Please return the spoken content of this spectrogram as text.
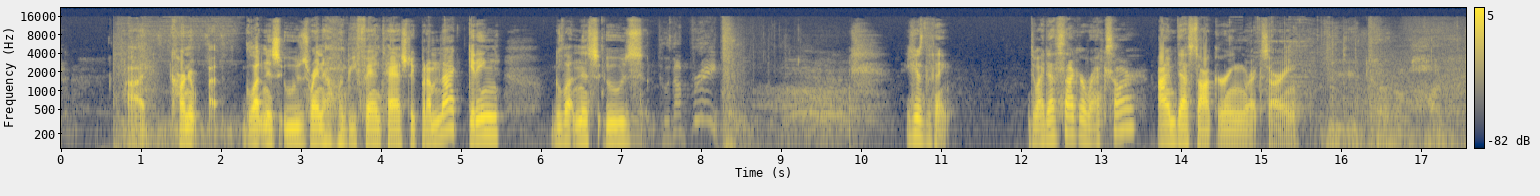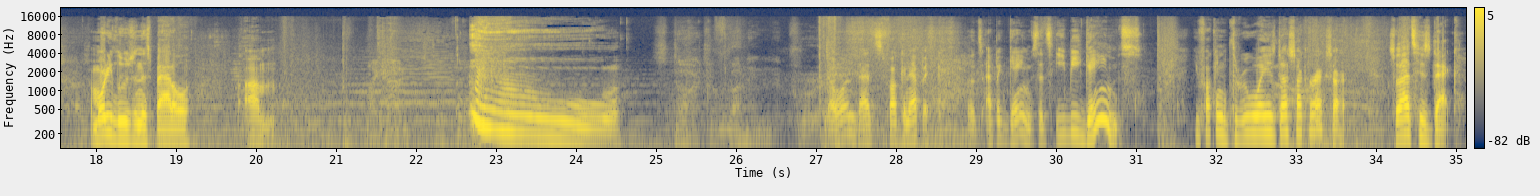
Uh, Carni- uh, Gluttonous Ooze right now would be fantastic, but I'm not getting Gluttonous Ooze. Here's the thing. Do I Deathstalker Rexxar? I'm Death Stalkering Rexaring. I'm already losing this battle. Um. Ooh. No one? That's fucking epic. That's Epic Games. That's EB Games. You fucking threw away his Stalker XR. So that's his deck.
